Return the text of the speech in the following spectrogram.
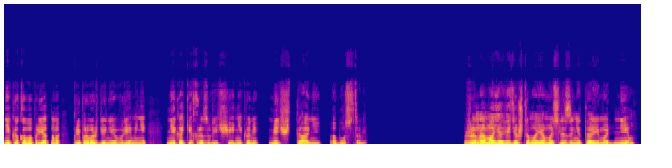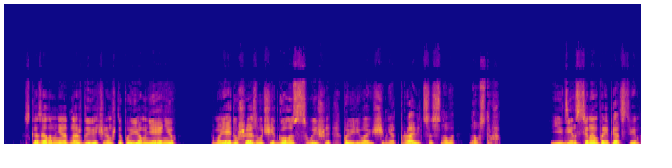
никакого приятного препровождения времени — никаких развлечений, кроме мечтаний об острове. Жена моя, видя, что моя мысль занята им одним, сказала мне однажды вечером, что, по ее мнению, в моей душе звучит голос свыше, повелевающий мне отправиться снова на остров. Единственным препятствием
